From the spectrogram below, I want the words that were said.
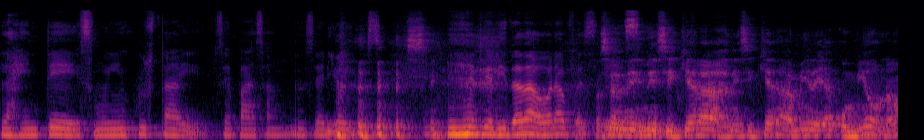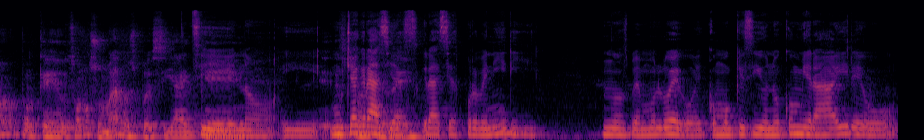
la gente es muy injusta y se pasan, en serio. Pues, en realidad ahora pues... O sea, ni, siquiera, ni siquiera, mire, ya comió, ¿no? Porque somos humanos, pues sí hay sí, que... Sí, no, y muchas gracias, gracias por venir y nos vemos luego. Y como que si uno comiera aire o,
